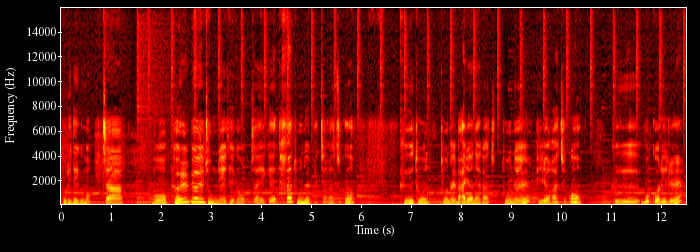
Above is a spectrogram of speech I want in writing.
고리대금업자 뭐 별별 종류의 대금업자에게 다 돈을 바쳐가지고 그 돈, 돈을 마련해가지고 돈을 빌려가지고 그 목걸이를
